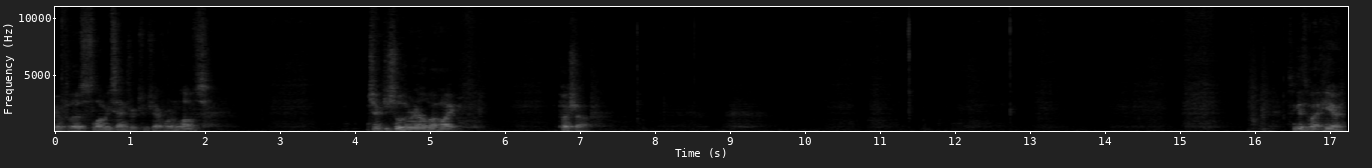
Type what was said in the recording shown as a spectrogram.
go for those slow eccentrics, which everyone loves. Check your shoulder and elbow height, push up. So it gets about here.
